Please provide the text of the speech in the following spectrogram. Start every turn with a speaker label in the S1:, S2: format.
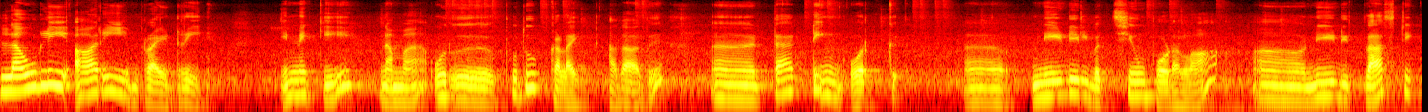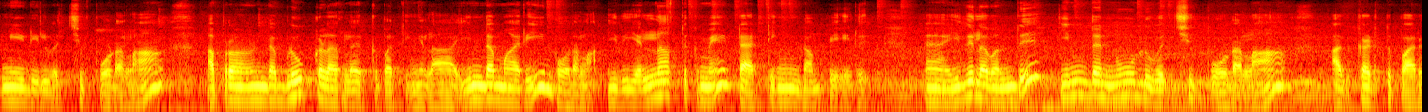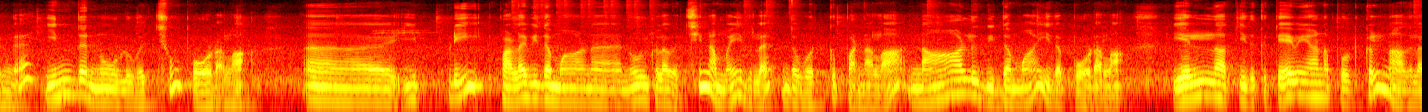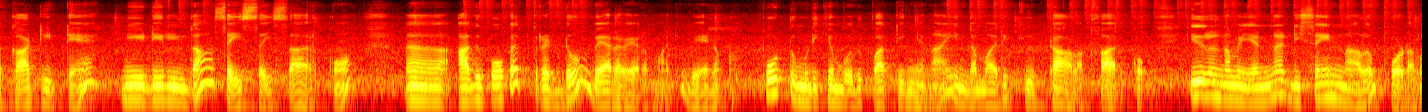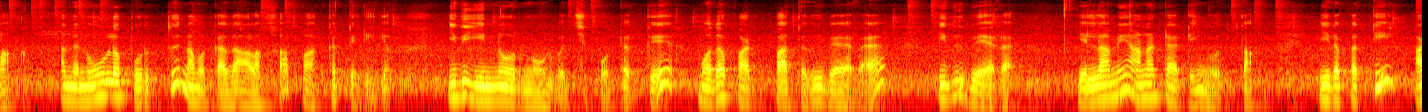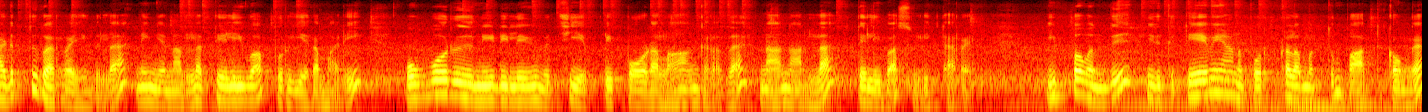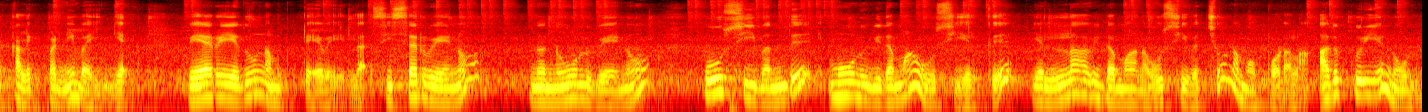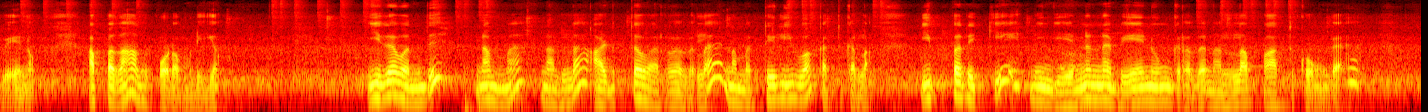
S1: Lovely ஆரி embroidery இன்றைக்கி நம்ம ஒரு புது கலை அதாவது டேட்டிங் ஒர்க்கு நீடில் வச்சும் போடலாம். நீடில் பிளாஸ்டிக் நீடில் வச்சு போடலாம். அப்புறம் இந்த ப்ளூ கலரில் இருக்குது பார்த்தீங்களா இந்த மாதிரியும் போடலாம். இது எல்லாத்துக்குமே டேட்டிங் தான் பேர். இதில் வந்து இந்த நூல் வச்சு போடலாம். அதுக்கடுத்து பாருங்கள் இந்த நூல் வச்சும் போடலாம். இப்படி பலவிதமான நூல்களை வச்சு நம்ம இதில் இந்த ஒர்க்கு பண்ணலாம். நாலு விதமாக இதை போடலாம். எல்லா இதுக்கு தேவையான பொருட்கள் நான் அதில் காட்டிட்டேன். நீடில் தான் சைஸ் சைஸாக இருக்கும். அது போக த்ரெட்டும் வேறு வேறு மாதிரி வேணும். போட்டு முடிக்கும்போது பார்த்திங்கன்னா இந்த மாதிரி க்யூட்டாக அழகாக இருக்கும். இதில் நம்ம என்ன டிசைன்னாலும் போடலாம். அந்த நூலை பொறுத்து நமக்கு அது அழகாக பார்க்க தெரியும். இது இன்னொரு நூல் வச்சு போட்டதுக்கு மொத பாட் பார்த்தது வேறு இது வேறு. எல்லாமே அனடாட்டிங் ஒர்க் தான். இதை பற்றி அடுத்து வர்ற இதில் நீங்கள் நல்லா தெளிவாக புரிகிற மாதிரி ஒவ்வொரு நீடிலையும் வச்சு எப்படி போடலாங்கிறத நான் நல்லா தெளிவாக சொல்லித்தரேன். இப்போ வந்து இதுக்கு தேவையான பொருட்களை மட்டும் பார்த்துக்கோங்க. கலெக்ட் பண்ணி வைங்க. வேறு எதுவும் நமக்கு தேவையில்லை. சிசர் வேணும் இந்த நூல் வேணும் ஊசி வந்து மூணு விதமாக ஊசி இருக்குது எல்லா விதமான ஊசி வச்சும் நம்ம போடலாம். அதுக்குரிய நூல் வேணும். அப்போ தான் அதை போட முடியும். இதை வந்து நம்ம நல்லா அடுத்த வர்றதில் நம்ம தெளிவாக கற்றுக்கலாம் இப்போதைக்கு நீங்கள் என்னென்ன வேணுங்கிறத நல்லா பார்த்துக்கோங்க.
